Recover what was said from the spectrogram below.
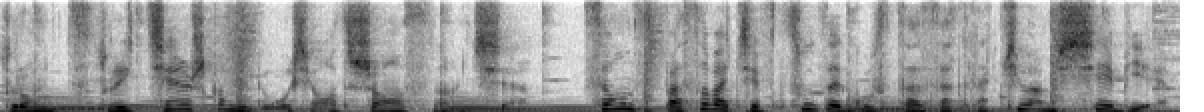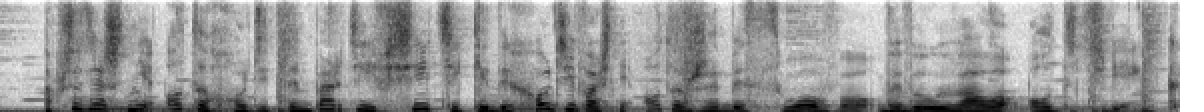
którą, z której ciężko mi było się otrząsnąć. Chcąc pasować się w cudze gusta, zatraciłam siebie. A przecież nie o to chodzi, tym bardziej w sieci, kiedy chodzi właśnie o to, żeby słowo wywoływało oddźwięk.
